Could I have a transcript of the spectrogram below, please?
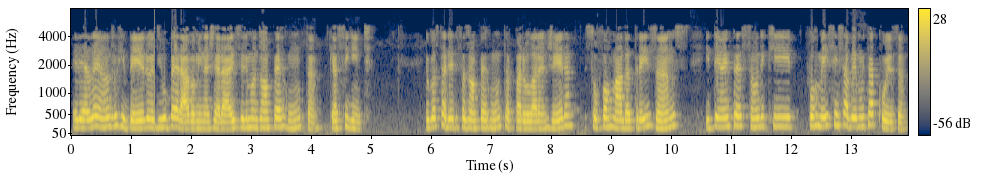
Ele é Leandro Ribeiro, de Uberaba, Minas Gerais. Ele mandou uma pergunta que é a seguinte: Eu gostaria de fazer uma pergunta para o Laranjeira. Sou formada há três anos e tenho a impressão de que formei sem saber muita coisa.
